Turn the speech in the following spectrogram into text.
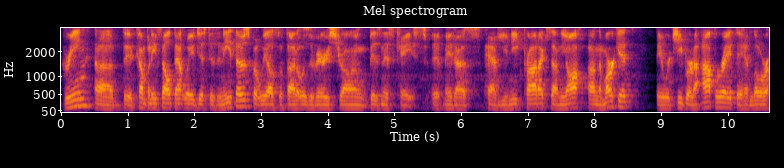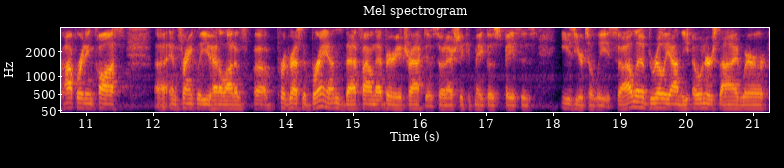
green. Uh, the company felt that way just as an ethos, but we also thought it was a very strong business case. It made us have unique products on the off on the market. They were cheaper to operate. They had lower operating costs. Uh, and frankly, you had a lot of uh, progressive brands that found that very attractive. So it actually could make those spaces easier to lease. So I lived really on the owner side where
